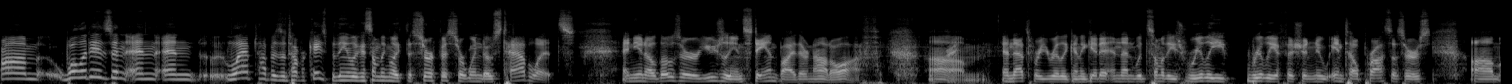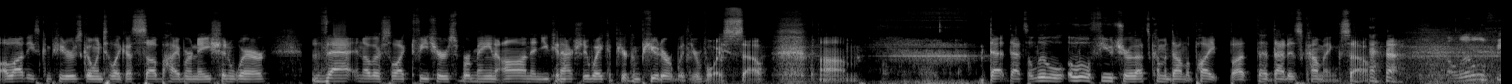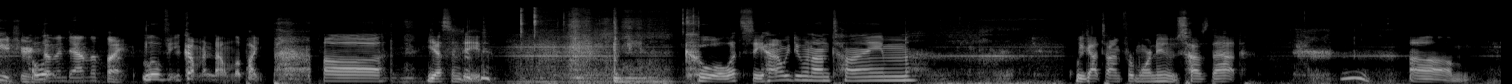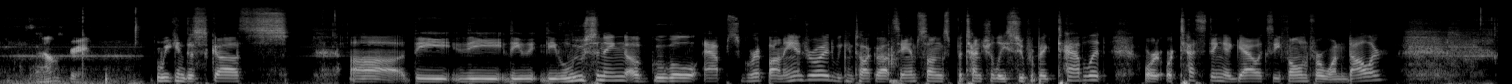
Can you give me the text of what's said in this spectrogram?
Um, well, it is, and, and and laptop is a tougher case. But then you look at something like the Surface or Windows tablets, and you know those are usually in standby; they're not off, um, and that's where you're really going to get it. And then with some of these really really efficient new Intel processors, um, a lot of these computers go into like a sub hibernation where that and other select features remain on, and you can actually wake up your computer with your voice. So. Um, that, that's a little a little future that's coming down the pipe, but that, that is coming. So a little future A li- coming down the pipe. A little view coming down the pipe. Uh, yes, indeed. cool. Let's see. How are we doing on time? We got time for more news. How's that? Um, Sounds great. we can discuss uh, the the the the loosening of Google Apps grip on Android. We can talk about Samsung's potentially super big tablet, or or testing a Galaxy phone for one dollar.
